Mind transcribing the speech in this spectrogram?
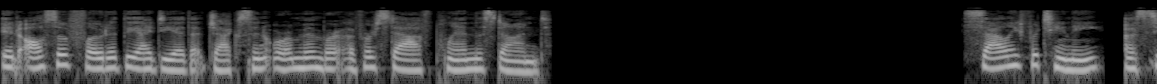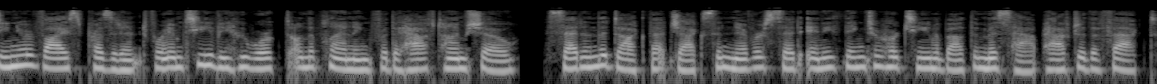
it also floated the idea that Jackson or a member of her staff planned the stunt. Salli Frattini, a senior vice president for MTV who worked on the planning for the halftime show, said in the doc that Jackson never said anything to her team about the mishap after the fact.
